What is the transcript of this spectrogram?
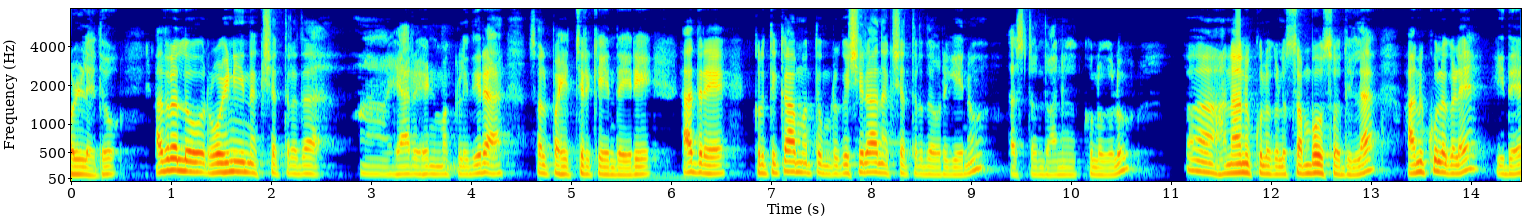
ಒಳ್ಳೆಯದು ಅದರಲ್ಲೂ ರೋಹಿಣಿ ನಕ್ಷತ್ರದ ಯಾರು ಹೆಣ್ಮಕ್ಳಿದ್ದೀರಾ, ಸ್ವಲ್ಪ ಎಚ್ಚರಿಕೆಯಿಂದ ಇರಿ. ಆದರೆ ಕೃತಿಕಾ ಮತ್ತು ಮೃಗಶಿರಾ ನಕ್ಷತ್ರದವರಿಗೇನು ಅಷ್ಟೊಂದು ಅನುಕೂಲಗಳು ಅನಾನುಕೂಲಗಳು ಸಂಭವಿಸೋದಿಲ್ಲ. ಅನುಕೂಲಗಳೇ ಇದೆ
